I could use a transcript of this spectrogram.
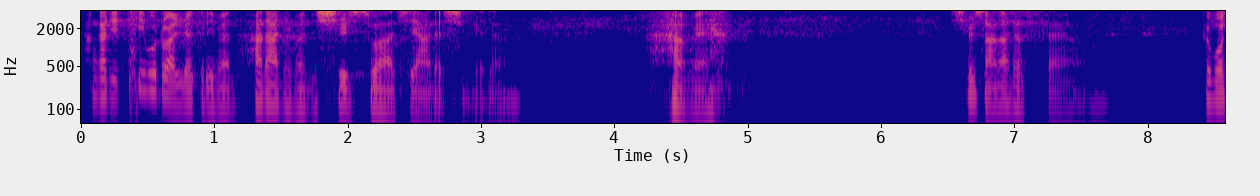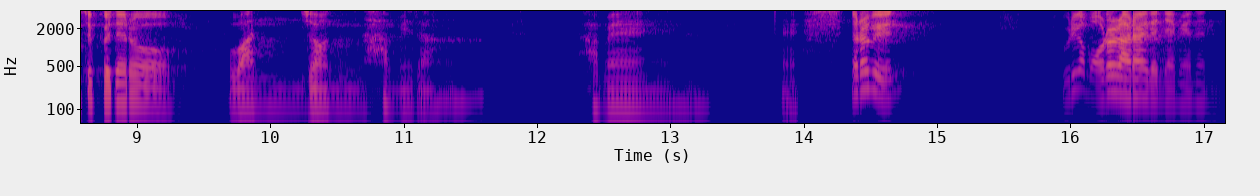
한 가지 팁으로 알려드리면 하나님은 실수하지 않으십니다. 아멘. 실수 안 하셨어요. 그 모습 그대로 완전합니다. 아멘. 네. 여러분, 우리가 뭐를 알아야 되냐면은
